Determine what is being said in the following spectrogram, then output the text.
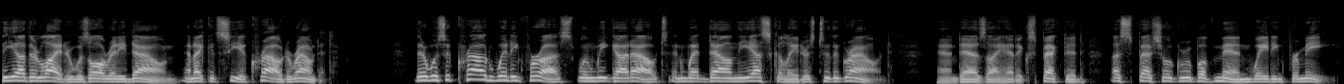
The other lighter was already down, and I could see a crowd around it. There was a crowd waiting for us when we got out and went down the escalators to the ground, and as I had expected, a special group of men waiting for me.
